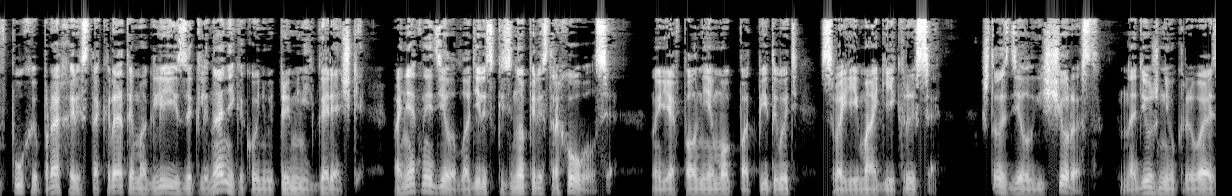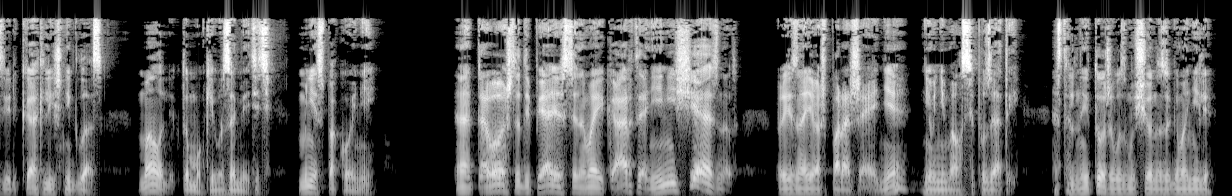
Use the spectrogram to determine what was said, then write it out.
в пух и прах аристократы могли и заклинание какое-нибудь применить в горячке. Понятное дело, владелец казино перестраховывался, но я вполне мог подпитывать своей магией крыса. Что сделал еще раз, надежнее укрывая зверька от лишних глаз. Мало ли кто мог его заметить. Мне спокойней. «От того, что ты пялишься на мои карты, они не исчезнут. Признаешь поражение?» — не унимался Пузатый. Остальные тоже возмущенно загомонили.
